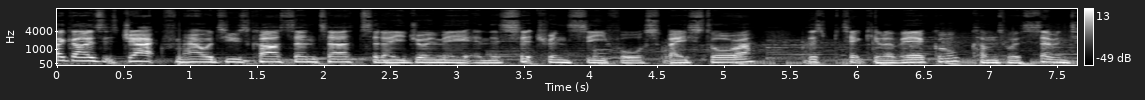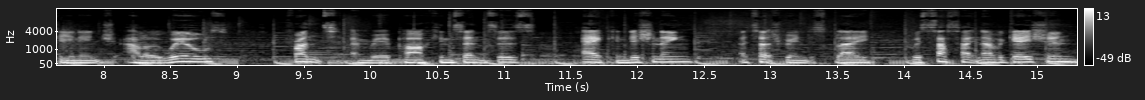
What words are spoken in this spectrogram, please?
Hi guys, it's Jack from Howard's Used Car Centre. Today you join me in this Citroen C4 Space Tourer. This particular vehicle comes with 17 inch alloy wheels, front and rear parking sensors, air conditioning, a touchscreen display with satellite navigation,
